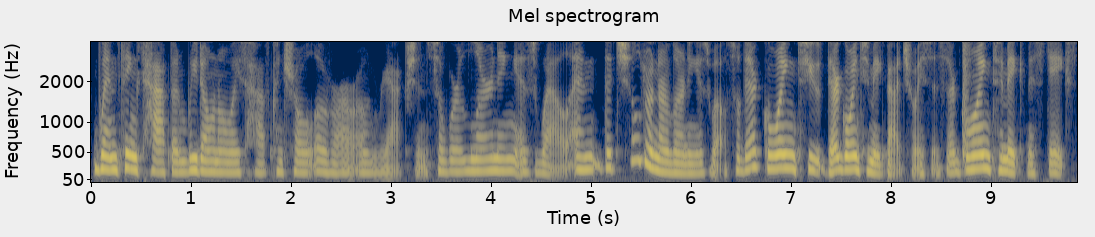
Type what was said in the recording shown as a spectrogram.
when things happen, we don't always have control over our own reactions. So we're learning as well. And the children are learning as well. So they're going to, they're going to make bad choices. They're going to make mistakes.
